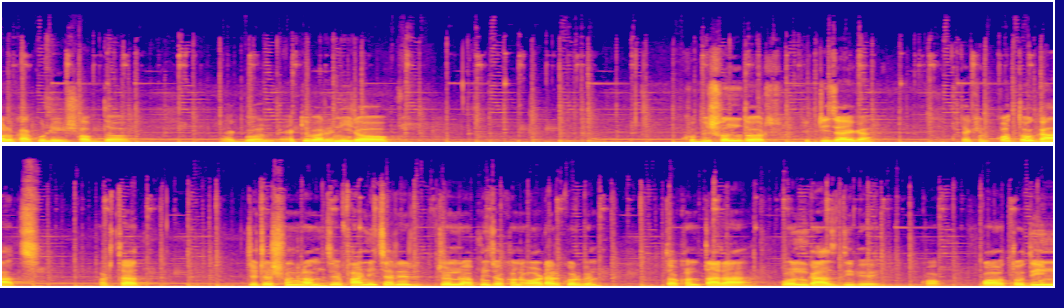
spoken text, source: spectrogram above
কলকাকুলি, শব্দ, একদম একেবারে নীরব। খুবই সুন্দর একটি জায়গা। দেখেন কত গাছ। অর্থাৎ যেটা শুনলাম যে ফার্নিচারের জন্য আপনি যখন অর্ডার করবেন, তখন তারা কোন গাছ দিবে কতদিন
